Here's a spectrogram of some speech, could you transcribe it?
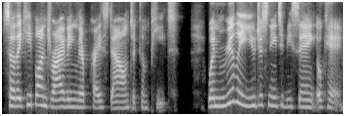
So they keep on driving their price down to compete. When really you just need to be saying, okay,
